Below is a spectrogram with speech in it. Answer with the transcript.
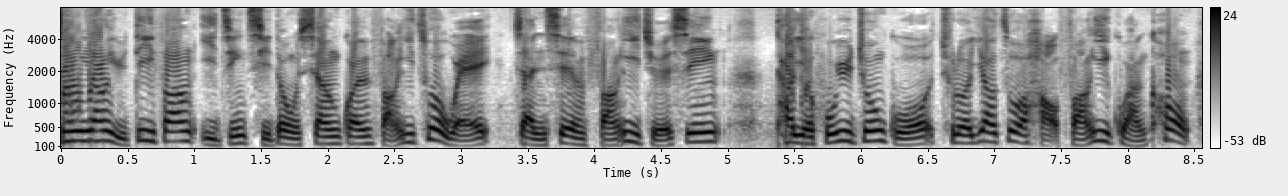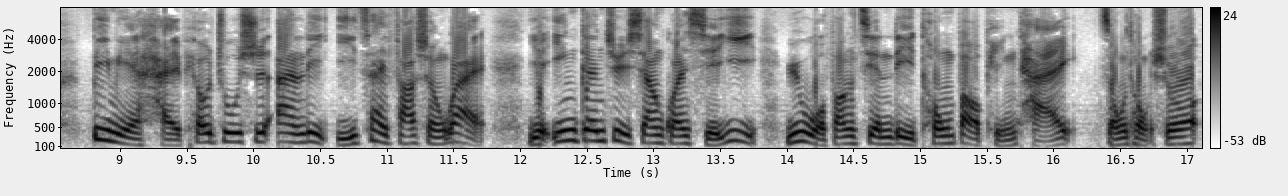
中央与地方已经启动相关防疫作为，展现防疫决心。他也呼吁中国，除了要做好防疫管控，避免海漂蛛尸案例一再发生外，也应根据相关协议与我方建立通报平台。总统说：“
